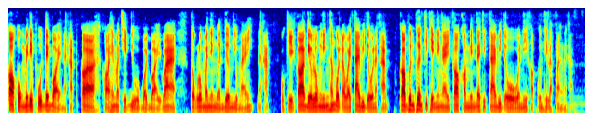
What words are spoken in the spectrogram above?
ก็คงไม่ได้พูดได้บ่อยนะครับ ก็ขอให้มาเช็คอยู่บ่อยๆ ว่าตกลงมันยังเหมือนเดิมอยู่ไหมนะครับโอเค ก็เดี๋ยวลงลิงก์ทั้งหมดเอาไว้ใต้วิดีโอนะครับ ก็เพื่อนๆคิดเห็นยังไงก็คอมเมนต์ได้ที่ใต้วิดีโอวันนี้ขอบคุณที่รับฟังนะครับ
